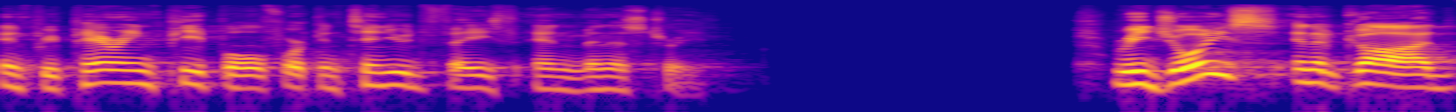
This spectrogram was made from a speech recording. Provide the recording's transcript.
in preparing people for continued faith and ministry. Rejoice in a God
